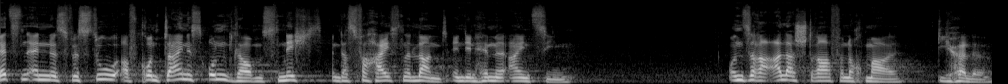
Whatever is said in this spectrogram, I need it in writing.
Letzten Endes wirst du aufgrund deines Unglaubens nicht in das verheißene Land, in den Himmel einziehen. Unsere aller Strafe nochmal, die Hölle.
